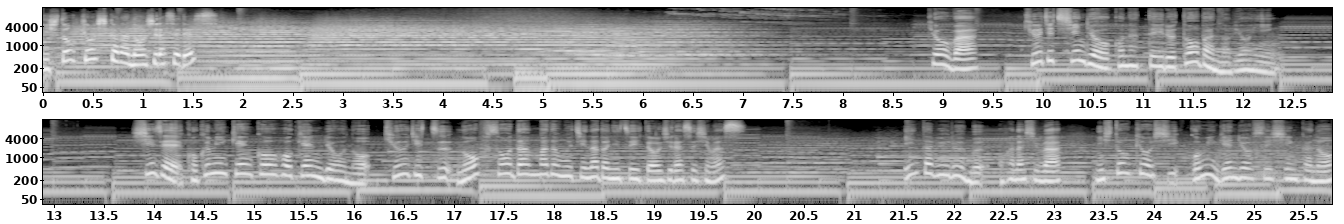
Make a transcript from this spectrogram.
西東京市からのお知らせです。今日は休日診療を行っている当番の病院。市税国民健康保険料の休日納付相談窓口などについてお知らせします。インタビュールームお話は西東京市ごみ減量推進課の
